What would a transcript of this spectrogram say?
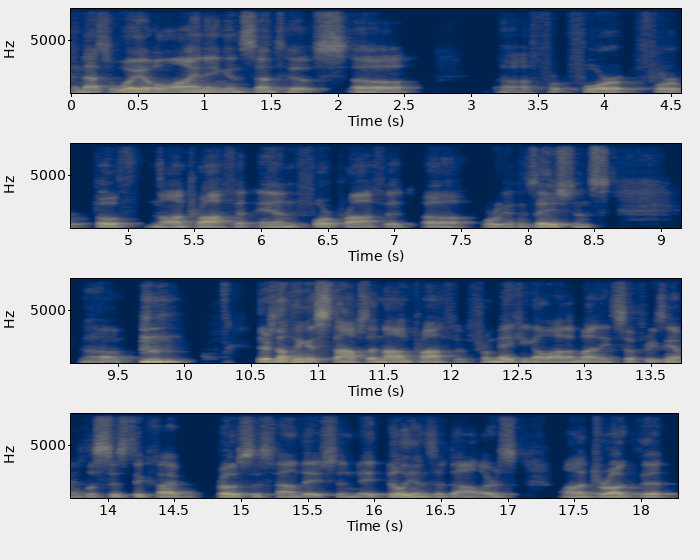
and that's a way of aligning incentives uh, uh for, for, for both nonprofit and for-profit uh, organizations. Uh, there's nothing that stops a nonprofit from making a lot of money. So for example, the Cystic Fibrosis Foundation made billions of dollars on a drug that,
